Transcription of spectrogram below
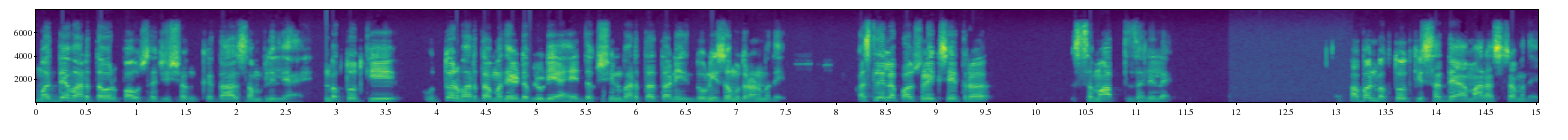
मध्य भारतावर पावसाची शक्यता संपलेली आहे. बघतो की उत्तर भारतामध्ये डब्ल्यू डी आहे दक्षिण भारतात आणि दोन्ही समुद्रांमध्ये असलेलं पावसाळी क्षेत्र समाप्त झालेलं आहे. आपण बघतो की सध्या महाराष्ट्रामध्ये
